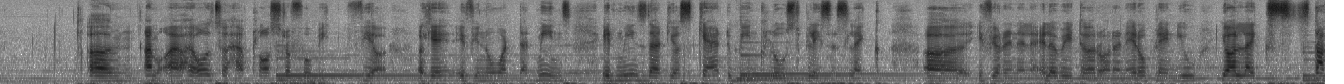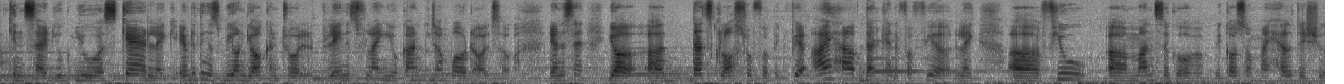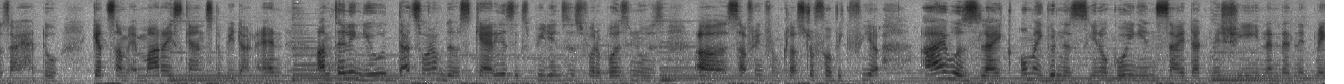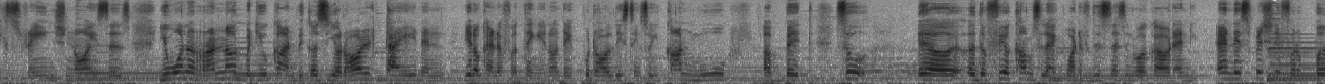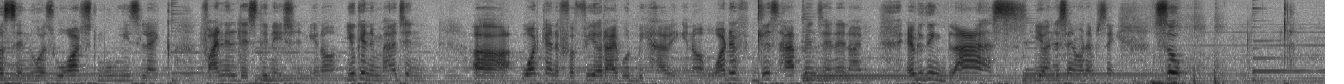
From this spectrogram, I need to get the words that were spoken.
Um, i also have claustrophobic fear okay if you know what that means it means that you're scared to be in closed places like uh, if you're in an elevator or an aeroplane you you're like stuck inside. You you are scared like everything is beyond your control. Plane is flying you can't jump out also. You understand? You're uh, that's claustrophobic. Fear i have that kind of a fear. Like a uh, few months ago because of my health issues i had to get some mri scans to be done. And i'm telling you that's one of the scariest experiences for a person who's uh, suffering from claustrophobic fear i was like oh my goodness you know going inside that machine and then it makes strange noises. You want to run out but you can't because you're all tied and you know kind of a thing you know they put all these things so you can't move a bit. So uh, the fear comes like what if this doesn't work out? And and especially for a person who has watched movies like final destination you know you can imagine uh, what kind of a fear I would be having. You know, what if this happens and then I'm everything blasts? You understand what I'm saying? So,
